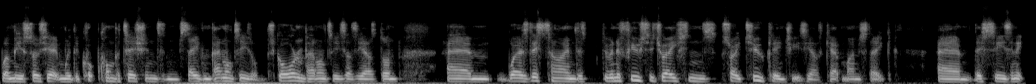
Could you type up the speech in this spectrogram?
when we associate him with the cup competitions and saving penalties or scoring penalties as he has done. Um, whereas this time, there's been a few situations. Sorry, two clean sheets he has kept. My mistake. Um, this season, it,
